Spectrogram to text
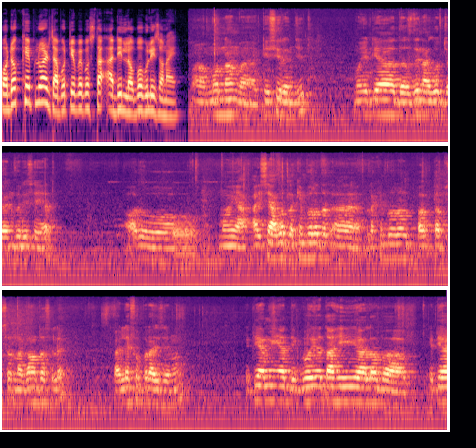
পদক্ষেপ লোৱাৰ যাৱতীয় ব্যৱস্থা আদি ল'ব বুলি জনায়। মোৰ নাম টি চি ৰঞ্জিত। মই এতিয়া দহ দিন আগত জইন কৰিছোঁ ইয়াত। আৰু মই আহিছে আগত লখিমপুৰত লখিমপুৰত তাৰপিছত নগাঁৱত আছিলে। ৱাইল্ড লাইফৰ পৰা আহিছে মই। এতিয়া আমি ইয়াত ডিগবৈত আহি অলপ এতিয়া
